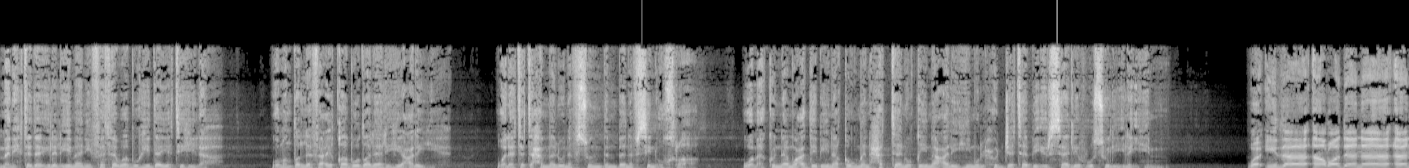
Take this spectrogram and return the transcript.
من اهتدى إلى الإيمان فثواب هدايته له ومن ضل فعقاب ضلاله عليه. ولا تتحمل نفس ذنب نفس أخرى. وما كنا معذبين قوما حتى نقيم عليهم الحجة بإرسال الرسل إليهم. وإذا أردنا أن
